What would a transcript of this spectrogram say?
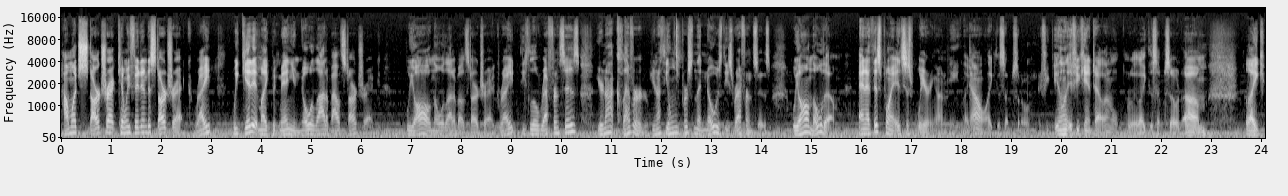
how much star trek can we fit into star trek right we get it Mike McMahan you know a lot about star trek we all know a lot about Star Trek, right? These little references, you're not clever. You're not the only person that knows these references. We all know them. And at this point, it's just wearing on me. Like I don't like this episode. If you if you can't tell, I don't really like this episode. Um, like,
